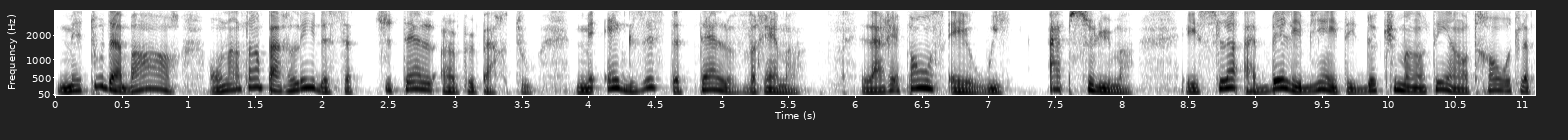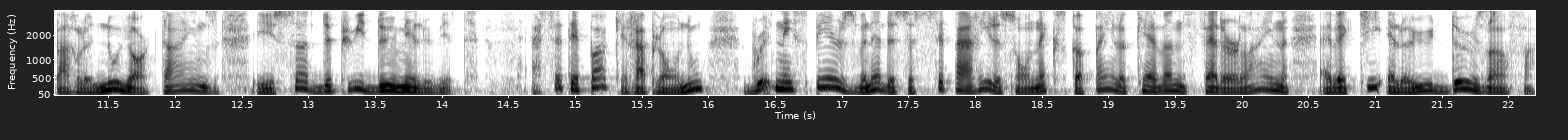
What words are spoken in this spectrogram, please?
Mais tout d'abord, on entend parler de cette tutelle un peu partout, mais existe-t-elle vraiment? La réponse est oui. Absolument. Et cela a bel et bien été documenté entre autres par le New York Times, et ça depuis 2008. À cette époque, rappelons-nous, Britney Spears venait de se séparer de son ex-copain, le Kevin Federline, avec qui elle a eu deux enfants.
